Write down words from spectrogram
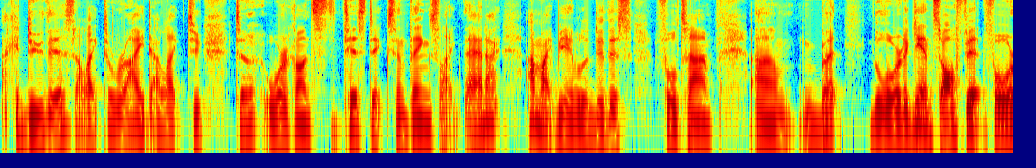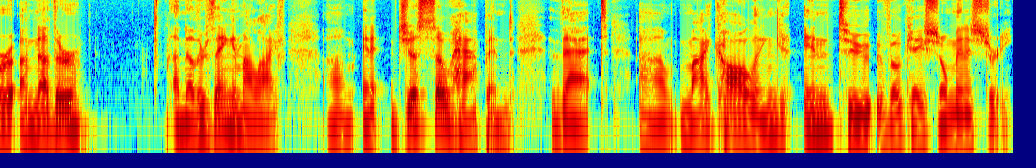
I could do this. I like to write. I like to to work on statistics and things like that. I, I might be able to do this full time. Um, but the Lord again saw fit for another another thing in my life. Um, and it just so happened that um, my calling into vocational ministry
